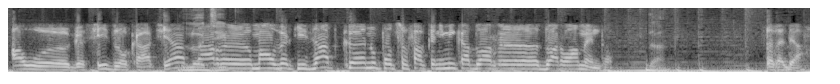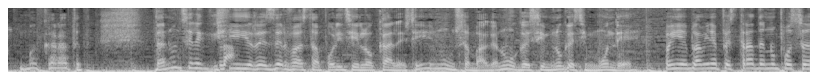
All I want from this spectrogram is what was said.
au uh, găsit locația, Logic. dar uh, m-au avertizat că nu pot să facă nimic, doar, uh, doar o amendă Da. să le dea. Măcar atât. Dar nu înțeleg da. și rezerva asta a poliției locale, știi? Nu se bagă, nu găsim, nu găsim unde e. Păi la mine pe stradă nu poți să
